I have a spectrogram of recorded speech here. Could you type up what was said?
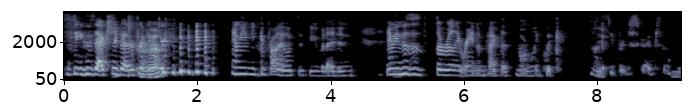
to see who's actually better Uh-huh. predictor. I mean, you could probably look to see, but I didn't. I mean, this is the really random fact that's normally quick, not Yeah. super described. So, Yeah.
